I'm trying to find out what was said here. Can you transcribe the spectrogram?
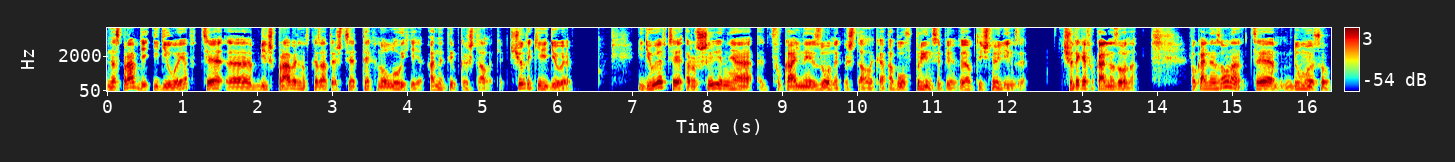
Насправді, EDOF – це е, більш правильно сказати, що це технологія, а не тип кришталики. Що таке EDOF? EDOF – це розширення фокальної зони кришталика або, в принципі, оптичної лінзи. Що таке фокальна зона? Фокальна зона це, думаю, що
